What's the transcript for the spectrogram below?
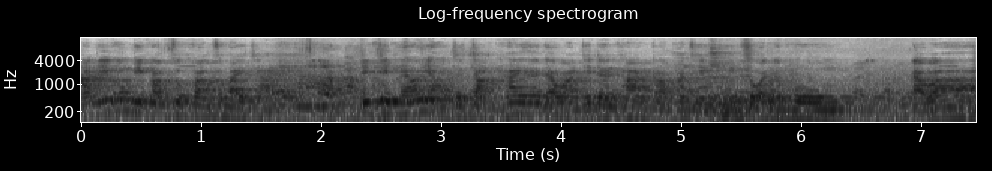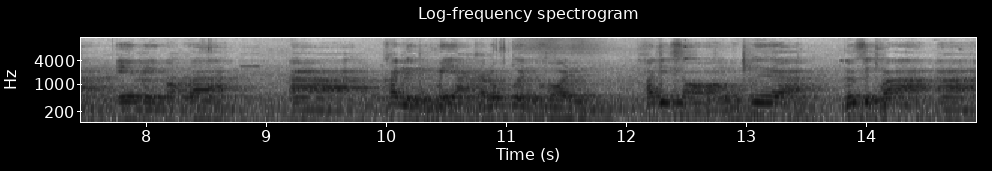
วันนี้คงมีความสุขความสบายใจ จริงๆ แล้วอยากจะจัดให้ตั้งแต่วันที่เดินทางกลับมาถึงสวนภูมิ แต่ว่าเอมเองบอกว่าข้อหนึ่งไม่อยากจะรบกวนคน ข้อที่สองเพื่อรู้สึกว่าอ่า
